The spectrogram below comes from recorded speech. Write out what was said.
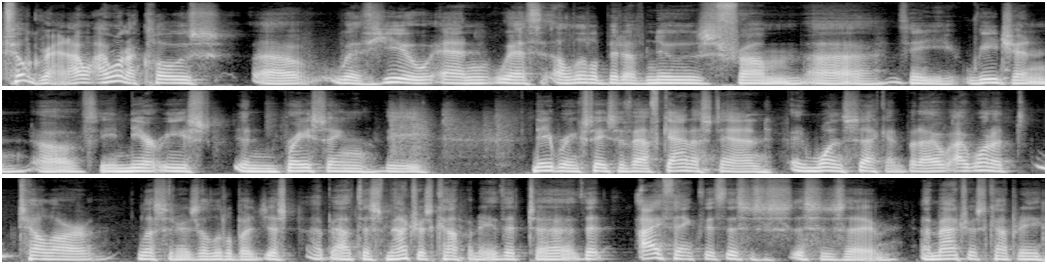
Phil Grant, I, I want to close uh, with you and with a little bit of news from uh, the region of the Near East embracing the neighboring states of Afghanistan in one second. But I, I want to tell our listeners a little bit just about this mattress company that uh, that I think that this is this is a, a mattress company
